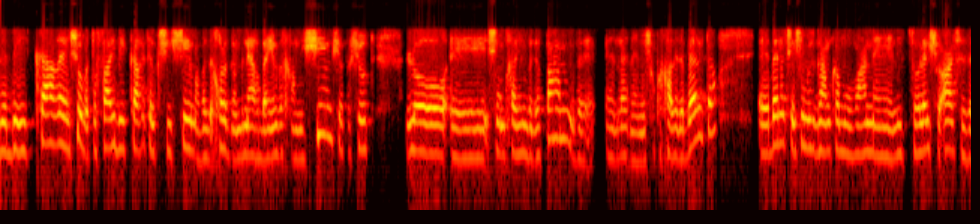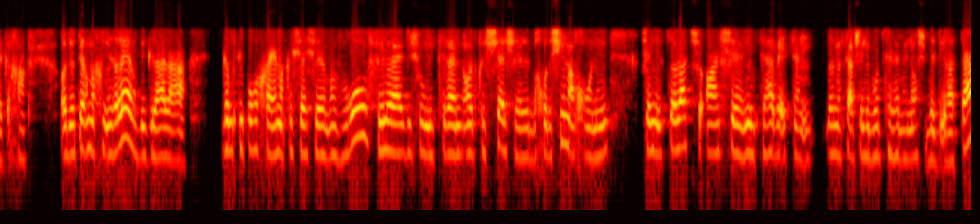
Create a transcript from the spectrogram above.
זה בעיקר, שוב, התופעה היא בעיקר אצל קשישים, אבל זה יכול להיות גם בני 40 ו-50, שפשוט לא, שהם חיים בגפם ואין להם מישהו ככה לדבר איתו. בין הקשישים יש גם כמובן ניצולי שואה, שזה ככה עוד יותר מחמיר לב, בגלל ה... גם סיפור החיים הקשה שהם עברו, אפילו היה איזשהו מקרה מאוד קשה של בחודשים האחרונים, של ניצולת שואה שנמצאה בעצם במצב של איבוד צלם אנוש בדירתה.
